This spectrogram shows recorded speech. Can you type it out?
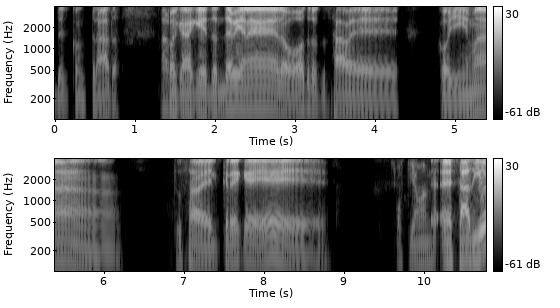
del contrato. Porque aquí es donde viene lo otro, tú sabes. Kojima, tú sabes, él cree que es- Hostia, man. está Dios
